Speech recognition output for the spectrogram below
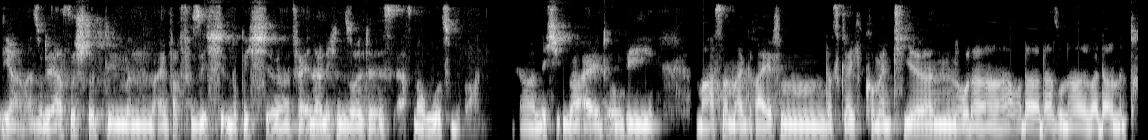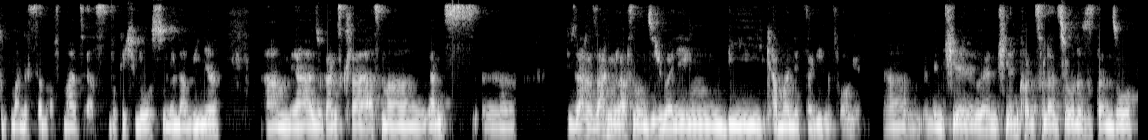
Ja, also der erste Schritt, den man einfach für sich wirklich äh, verinnerlichen sollte, ist erstmal Ruhe zu bewahren. Ja, nicht übereilt irgendwie Maßnahmen ergreifen, das gleich kommentieren oder, oder da so eine, weil damit tritt man es dann oftmals erst wirklich los, so eine Lawine. Ähm, ja, also ganz klar erstmal ganz äh, die Sache sachen lassen und sich überlegen, wie kann man jetzt dagegen vorgehen. Ja, in vielen oder in vielen Konstellationen ist es dann so,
